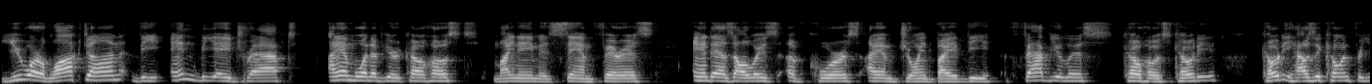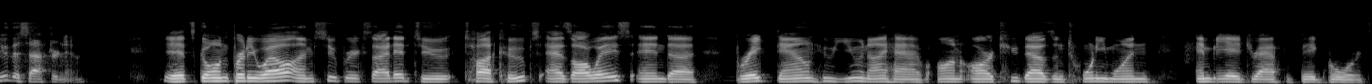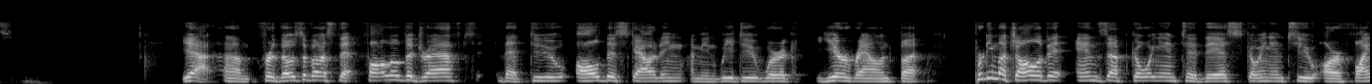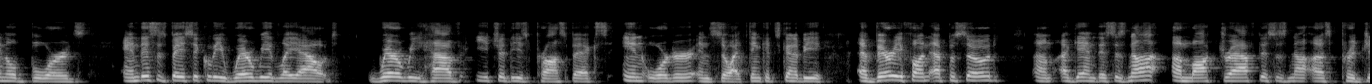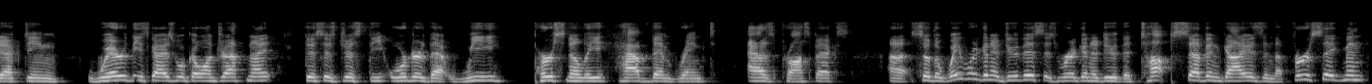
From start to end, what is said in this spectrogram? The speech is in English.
You are locked on the NBA draft. I am one of your co hosts. My name is Sam Ferris. And as always, of course, I am joined by the fabulous co host Cody. Cody, how's it going for you this afternoon? It's going pretty well. I'm super excited to talk hoops as always and uh, break down who you and I have on our 2021 NBA Draft big boards. Yeah, um, for those of us that follow the draft, that do all this scouting, I mean, we do work year round, but pretty much all of it ends up going into this, going into our final boards. And this is basically where we lay out where we have each of these prospects in order. And so I think it's going to be a very fun episode. Um, again, this is not a mock draft. This is not us projecting where these guys will go on draft night. This is just the order that we personally have them ranked as prospects. Uh, so the way we're going to do this is we're going to do the top seven guys in the first segment,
